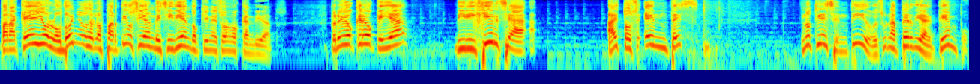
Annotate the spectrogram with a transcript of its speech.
Para que ellos, los dueños de los partidos, sigan decidiendo quiénes son los candidatos. Pero yo creo que ya dirigirse a, estos entes no tiene sentido, es una pérdida de tiempo.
